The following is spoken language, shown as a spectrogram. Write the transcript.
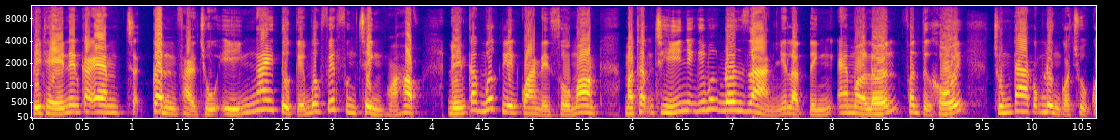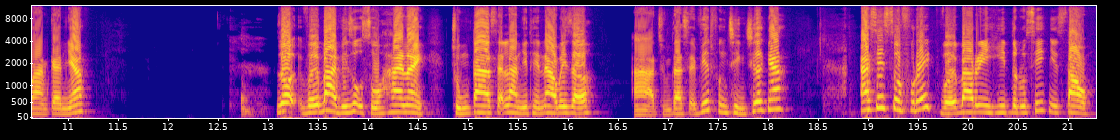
Vì thế nên các em cần phải chú ý ngay từ cái bước viết phương trình hóa học đến các bước liên quan đến số mol mà thậm chí những cái bước đơn giản như là tính m lớn, phân tử khối chúng ta cũng đừng có chủ quan các em nhé. Rồi, với bài ví dụ số 2 này, chúng ta sẽ làm như thế nào bây giờ? À, chúng ta sẽ viết phương trình trước nhé. Acid sulfuric với bari hydroxit như sau.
